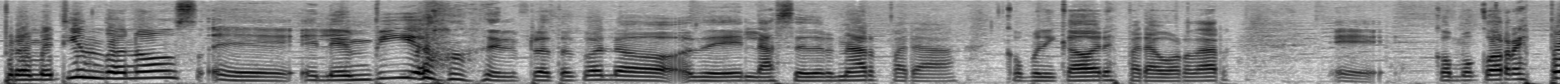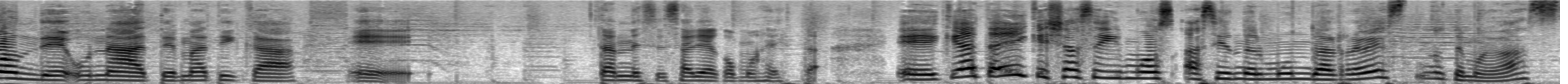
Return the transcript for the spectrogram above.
prometiéndonos eh, el envío del protocolo de la CEDRNAR para comunicadores para abordar eh, como corresponde una temática tan necesaria como es esta. quédate ahí que ya seguimos haciendo el mundo al revés, no te muevas.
